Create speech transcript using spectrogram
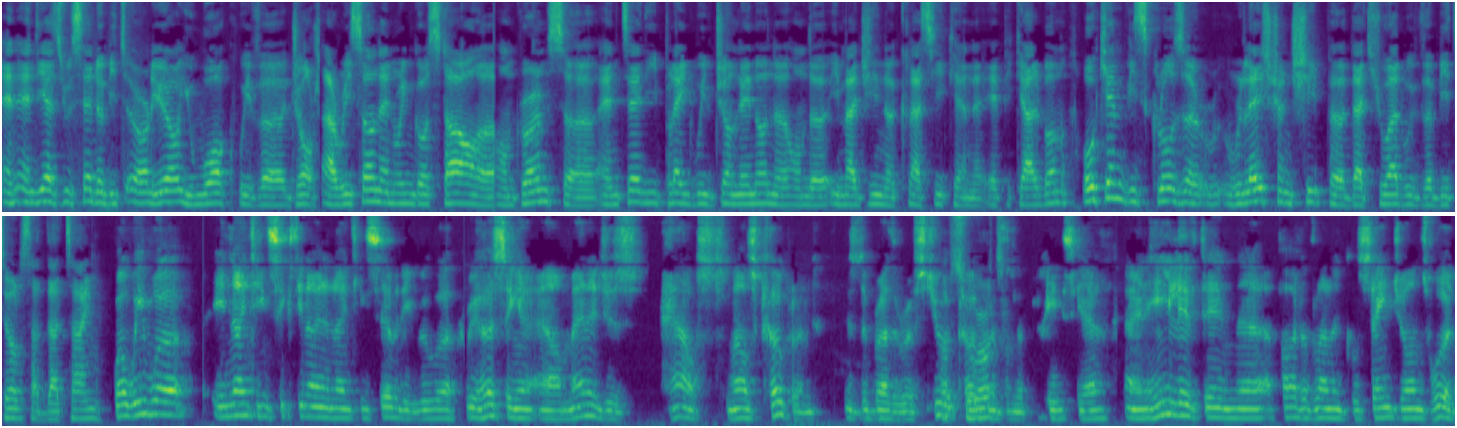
And, and as you said a bit earlier, you work with uh, George Harrison and Ringo Starr uh, on drums, uh, and Teddy played with John Lennon uh, on the Imagine classic and epic album. How came this close relationship uh, that you had with the Beatles at that time? Well, we were in 1969 and 1970, we were rehearsing at our manager's house. Miles Copeland is the brother of Stewart oh, Copeland from the police, yeah. And he lived in uh, a part of London called St. John's Wood.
